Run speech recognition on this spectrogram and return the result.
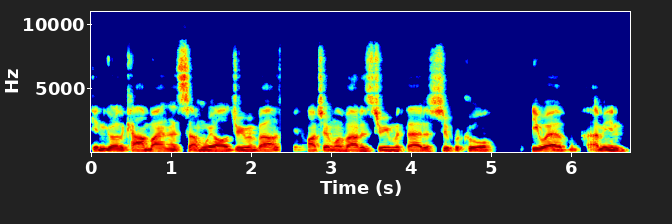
getting to go to the combine, that's something we all dream about. Getting watch him live out his dream with that is super cool. B Web, I mean,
